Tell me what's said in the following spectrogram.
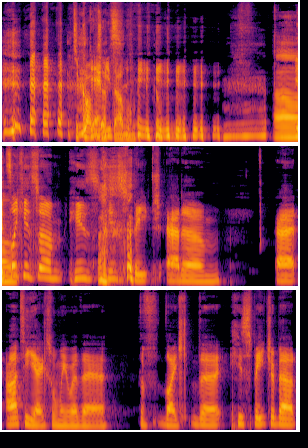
It's a concept he's- album. Um, it's like his um his his speech at um at RTX when we were there. The like the his speech about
